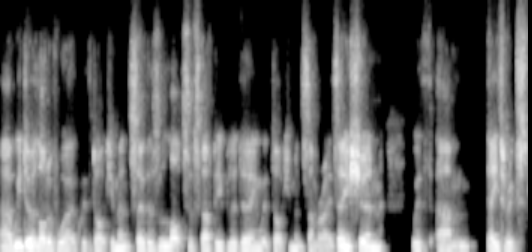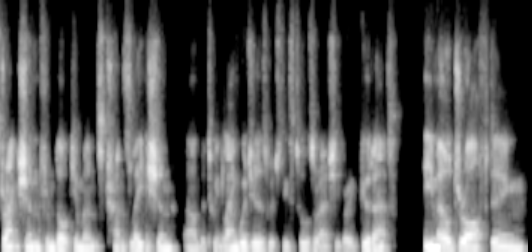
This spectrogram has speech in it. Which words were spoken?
Uh, we do a lot of work with documents. So there's lots of stuff people are doing with document summarization, with um, data extraction from documents, translation um, between languages, which these tools are actually very good at, email drafting,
